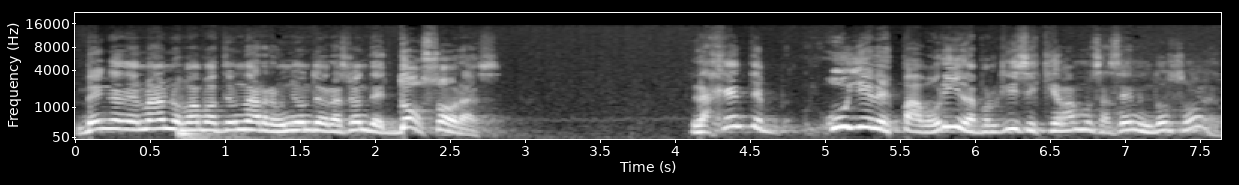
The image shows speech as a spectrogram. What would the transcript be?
vengan hermanos, vamos a tener una reunión de oración de dos horas. La gente huye despavorida porque dice, ¿qué vamos a hacer en dos horas?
